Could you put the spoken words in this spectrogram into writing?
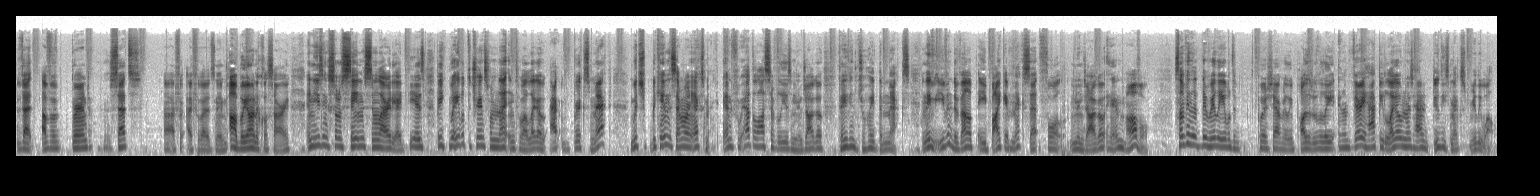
that other brand sets uh, I, for, I forgot its name. Oh, Bionicle, sorry. And using sort of same similarity ideas, we were able to transform that into a Lego Bricks mech, which became the Samurai X mech. And throughout the last several years of Ninjago, they've enjoyed the mechs. And they've even developed a bike and mech set for Ninjago and Marvel. Something that they're really able to push out really positively, and I'm very happy Lego knows how to do these mechs really well.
